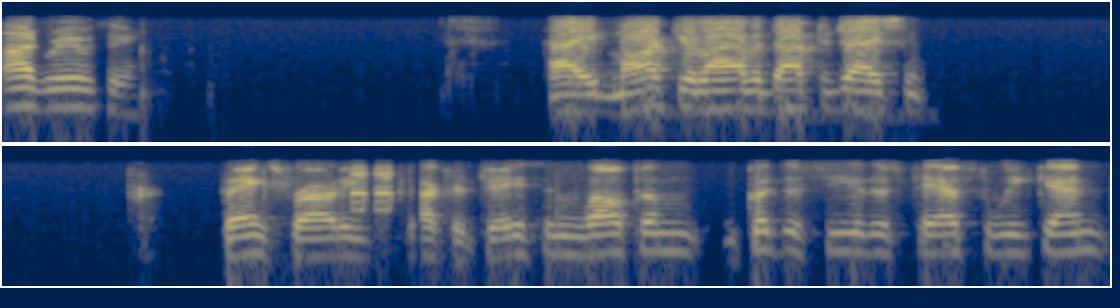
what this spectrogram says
I agree with you. Hey, Mark, you're live with Dr. Jason. Thanks, Rowdy. Dr. Jason, welcome. Good to see you this past weekend.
